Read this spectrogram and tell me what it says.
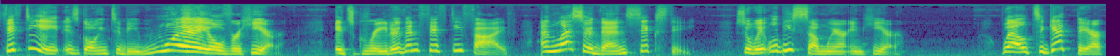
58 is going to be way over here. It's greater than 55 and lesser than 60. So it will be somewhere in here. Well, to get there,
